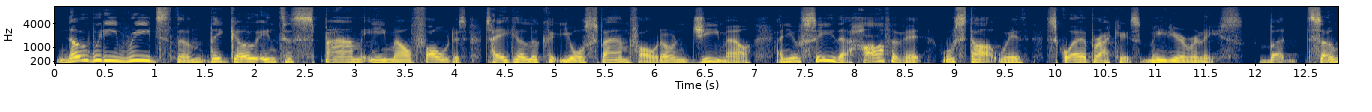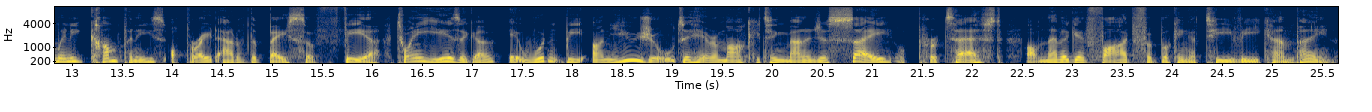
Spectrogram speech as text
Nobody reads them, they go into spam email folders take a look at your spam folder on Gmail and you'll see that half of it will start with square brackets media release. But so many companies operate out of the base of fear. 20 years ago, it wouldn't be unusual to hear a marketing manager say or protest, I'll never get fired for booking a TV campaign.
